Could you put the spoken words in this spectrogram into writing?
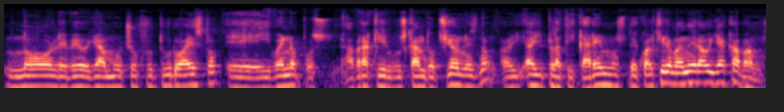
no le veo ya mucho futuro a esto y bueno, pues habrá que ir buscando opciones, ¿no? Ahí, ahí platicaremos. De cualquier manera, hoy acabamos.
